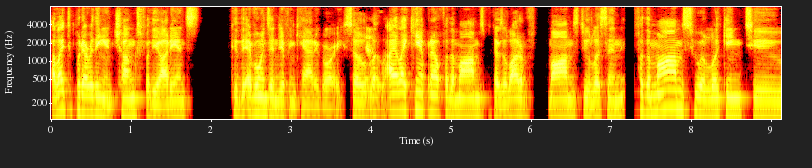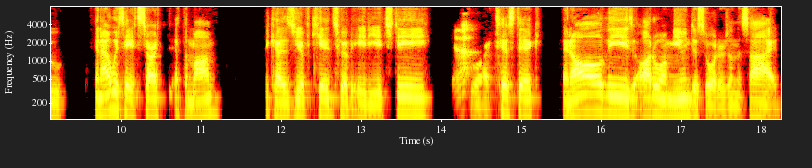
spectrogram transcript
I like to put everything in chunks for the audience because everyone's in a different category. So yeah. I like camping out for the moms because a lot of moms do listen. For the moms who are looking to, and I always say it starts at the mom because you have kids who have ADHD, yeah. who are autistic, and all these autoimmune disorders on the side.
